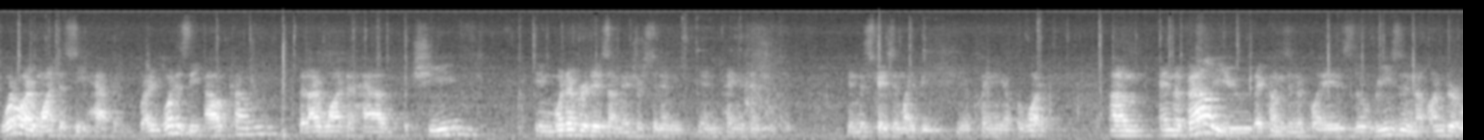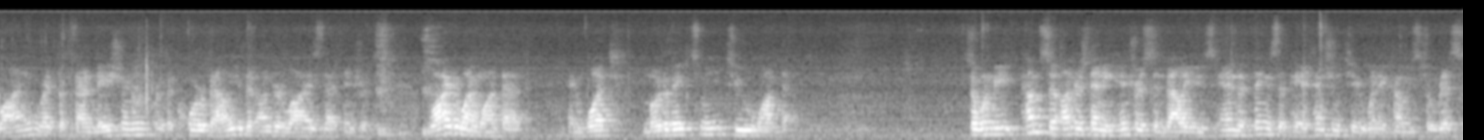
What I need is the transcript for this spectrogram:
what do I want to see happen, right? What is the outcome that I want to have achieved in whatever it is I'm interested in, in paying attention to? In this case, it might be you know, cleaning up the water. Um, and the value that comes into play is the reason underlying, right, the foundation or the core value that underlies that interest. Why do I want that? And what motivates me to want that? So when it comes to understanding interests and values and the things that pay attention to when it comes to risks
